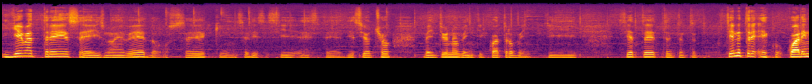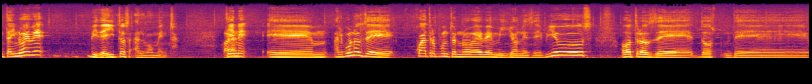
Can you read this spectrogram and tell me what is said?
y lleva 3, 6, 9, 12, 15, 17, este, 18, 21, 24, 27. t- t- t- Tiene tre- eh, cu- 49 videitos al momento. Tiene eh, algunos de 4.9 millones de views, otros de 2 de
